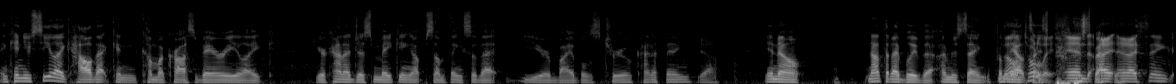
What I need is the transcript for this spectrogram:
And can you see like how that can come across very like you're kind of just making up something so that your Bible's true, kind of thing? Yeah. You know, not that I believe that. I'm just saying from no, the outside totally. And I and I think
